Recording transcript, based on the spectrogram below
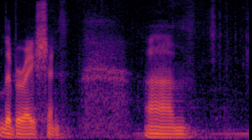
liberation. Um,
